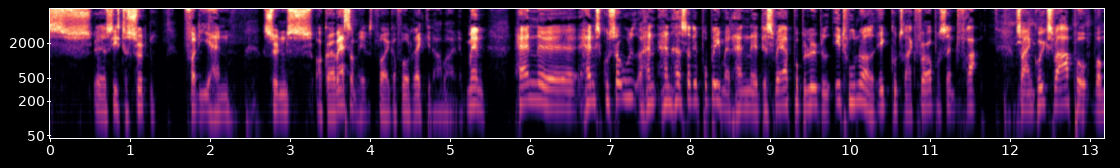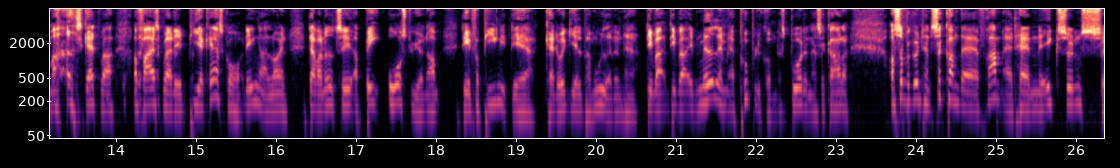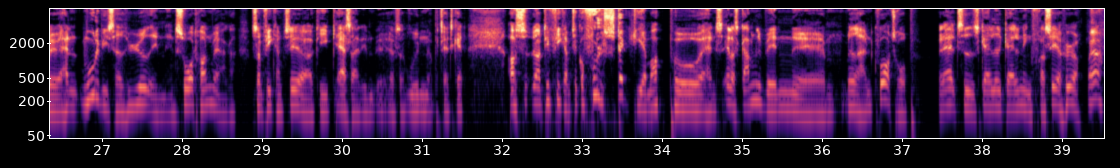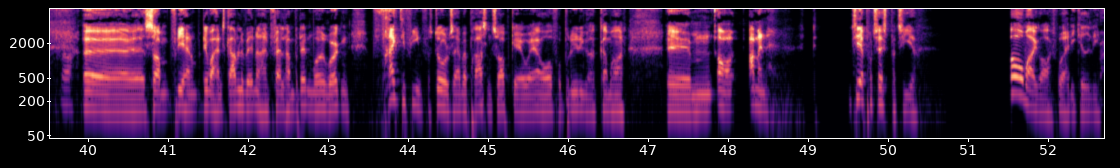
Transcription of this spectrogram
øh, sidste 17, fordi han synes at gøre hvad som helst for ikke at få et rigtigt arbejde. Men han, øh, han skulle så ud, og han, han havde så det problem, at han øh, desværre på beløbet 100 ikke kunne trække 40% fra. Så han kunne ikke svare på, hvor meget skat var. Og faktisk var det Pia Kærsgaard, det er ikke engang løgn, der var nødt til at bede ordstyren om, det er for pinligt det her, kan du ikke hjælpe ham ud af den her? Det var, det var et medlem af publikum, der spurgte Nasser Carter. Og så begyndte han, så kom der frem, at han øh, ikke synes, øh, han muligvis havde hyret en, en sort håndværker, som fik ham til at give, altså, en, øh, altså uden at betale skat. Og, så, og det fik ham til at gå fuldstændig amok på hans ellers gamle ven, øh, hvad hedder han, Kvartrup. Den altid skaldet galning fra Se og Hør. Ja, ja. Øh, som, fordi han, det var hans gamle ven, og han faldt ham på den måde i ryggen. Rigtig fin forståelse af, hvad pressens opgave er over for politikere, kammerat. Øh, og, amen, de her protestpartier, Oh my god, hvor er de kedelige.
